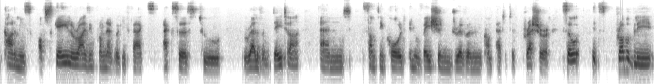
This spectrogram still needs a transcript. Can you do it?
economies of scale arising from network effects, access to relevant data, and something called innovation driven competitive pressure. So it's probably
